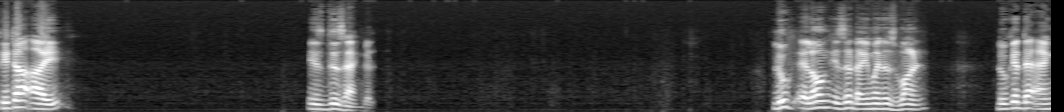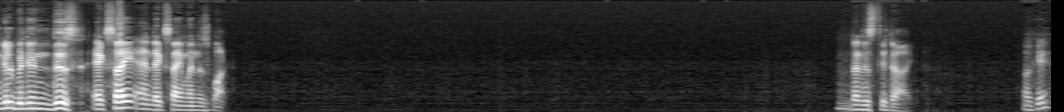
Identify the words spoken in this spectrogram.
theta i is this angle. Look along z i minus 1 look at the angle between this xi and xi minus 1 that is theta i okay?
